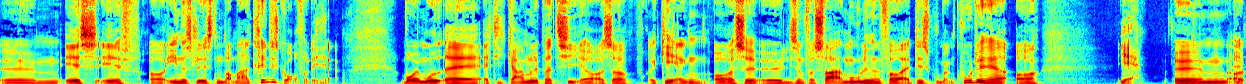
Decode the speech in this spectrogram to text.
øh, SF og Enhedslisten, var meget kritiske over for det her. Hvorimod at, at de gamle partier og så regeringen også øh, ligesom forsvarede muligheden for, at det skulle man kunne det her, og ja, Øhm, og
